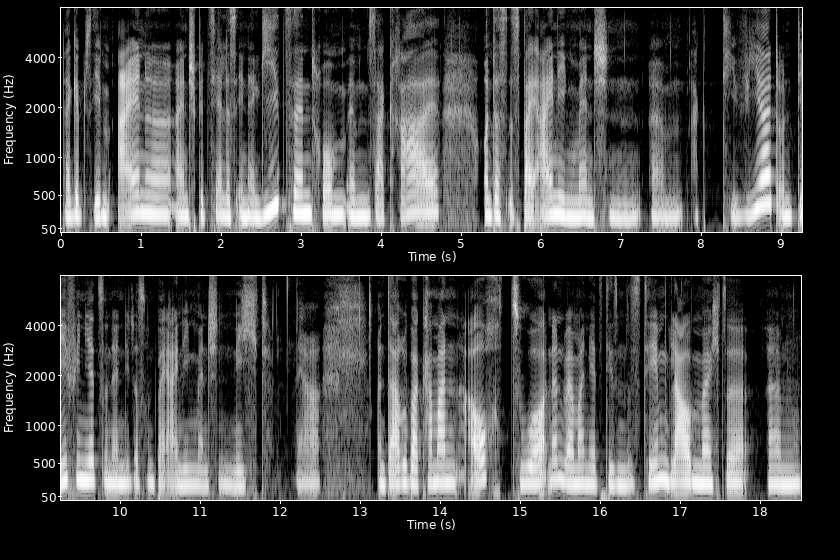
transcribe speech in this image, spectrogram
da gibt es eben eine, ein spezielles Energiezentrum im Sakral. Und das ist bei einigen Menschen ähm, aktiv aktiviert und definiert, so nennen die das, und bei einigen Menschen nicht. Ja. Und darüber kann man auch zuordnen, wenn man jetzt diesem System glauben möchte, ähm,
